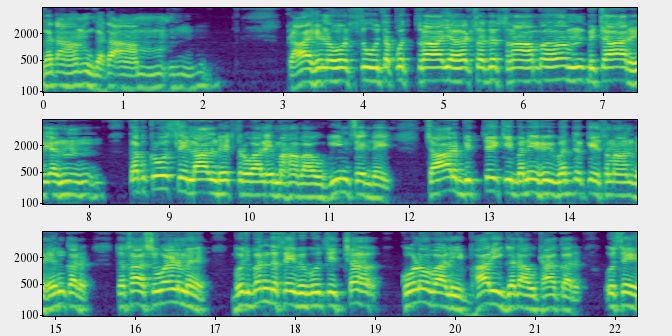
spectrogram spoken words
गदाम। प्राहिणोत्सूतपुत्राय सदस्राम विचारयन। तब क्रोध से लाल नेत्र वाले महाबाहु भीमसेन ने चार बित्ते की बनी हुई वज्र के समान भयंकर तथा सुवर्ण में भुजबंद से विभूति छह कोणों वाली भारी गदा उठाकर उसे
